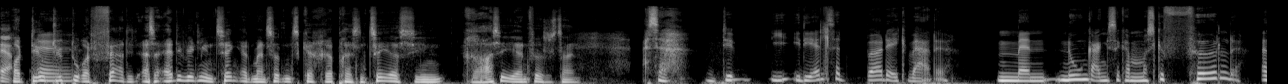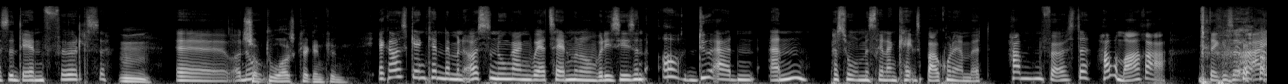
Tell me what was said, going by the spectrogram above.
Ja. Og det er jo Øh. dybt uretfærdigt. Altså, er det virkelig en ting, at man sådan skal repræsentere sin race i anførselstegn? Altså, det, i, ideelt set bør det ikke være det. Men nogle gange, så kan man måske føle det. Altså, det er en følelse. Mm. Øh, og nu, Som du også kan genkende. Jeg kan også genkende det, men også nogle gange, hvor jeg taler med nogen, hvor de siger sådan, åh, oh, du er den anden person med sri lankansk baggrund, jeg har mødt. Ham den første, han var meget rar. Jeg kan så, ej,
